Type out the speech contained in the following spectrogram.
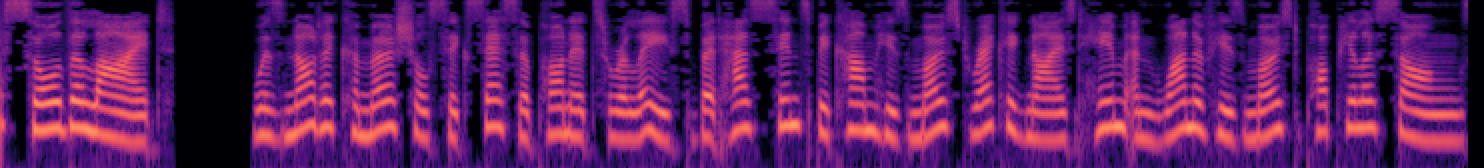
Saw the Light was not a commercial success upon its release but has since become his most recognized hymn and one of his most popular songs.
